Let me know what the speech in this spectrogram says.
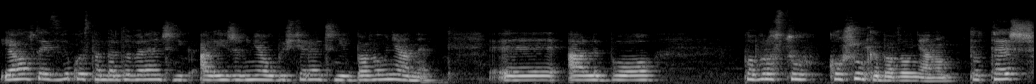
Ja mam tutaj zwykły, standardowy ręcznik, ale jeżeli miałbyście ręcznik bawełniany yy, albo po prostu koszulkę bawełnianą, to też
